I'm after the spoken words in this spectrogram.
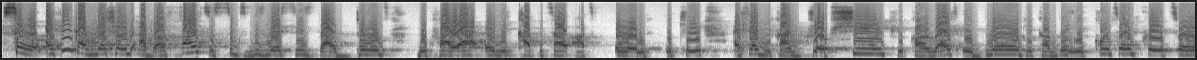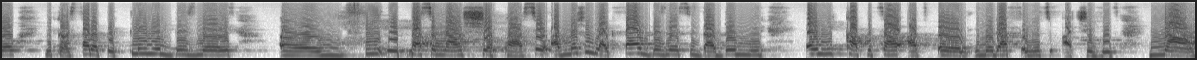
So I think I've mentioned about five to six businesses that don't require any capital at all. Okay, I said you can drop ship, you can write a blog, you can be a content creator, you can start up a cleaning business, um, be a personal shopper. So I've mentioned like five businesses that don't need any capital at all in order for you to achieve it. Now,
